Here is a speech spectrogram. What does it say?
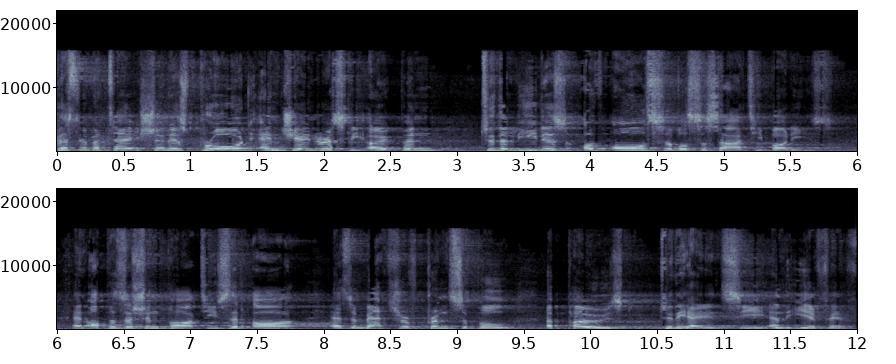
This invitation is broad and generously open to the leaders of all civil society bodies and opposition parties that are, as a matter of principle, opposed to the ANC and the EFF.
